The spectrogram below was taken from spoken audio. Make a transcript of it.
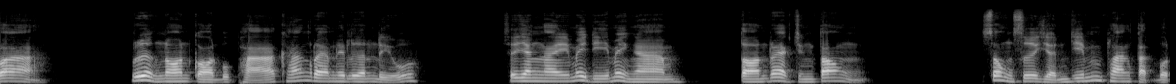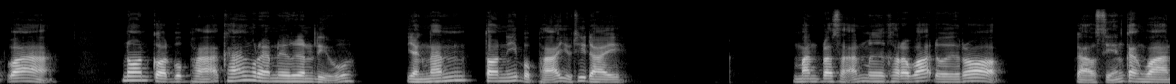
ว่า เรื่องนอนก่อนบุปผาค้างแรมในเรือนหลิวจะยังไงไม่ดีไม่งาม ตอนแรกจึงต้อง ส่งซือเหยินยิ้มพลางตัดบทว่า นอนกอดบุปผาค้างแรมในเรือนหลิว อย่างนั้นตอนนี้บุปผาอยู่ที่ใด มันประสานมือคารวะโดยรอบ กล่าวเสียงกังวาน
